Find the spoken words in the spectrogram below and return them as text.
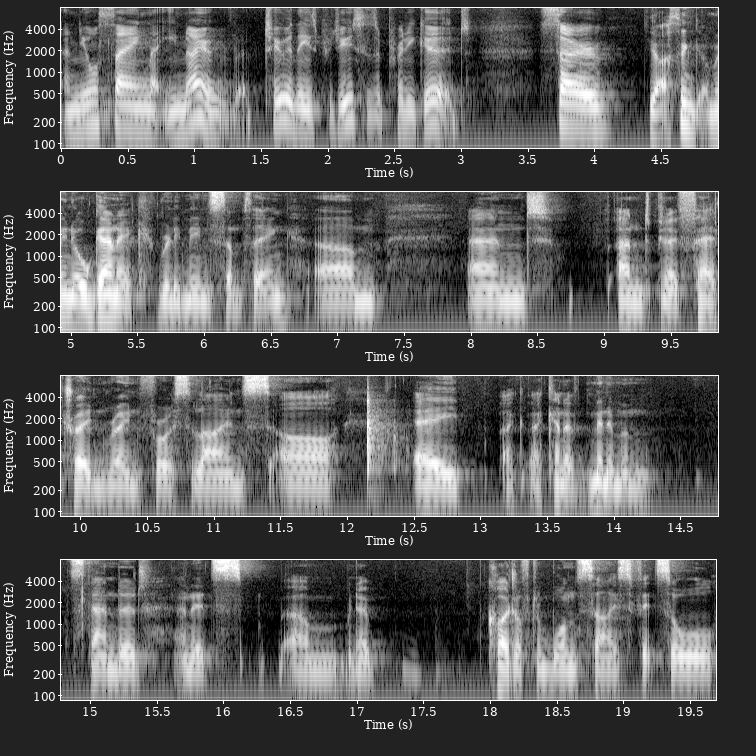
And you're saying that you know that two of these producers are pretty good. So, Yeah, I think I mean organic really means something, um, and and you know fair trade and rainforest alliance are a, a, a kind of minimum standard, and it's um, you know quite often one size fits all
